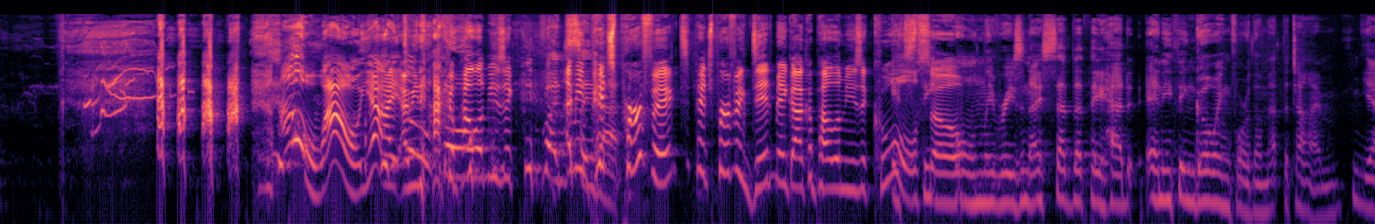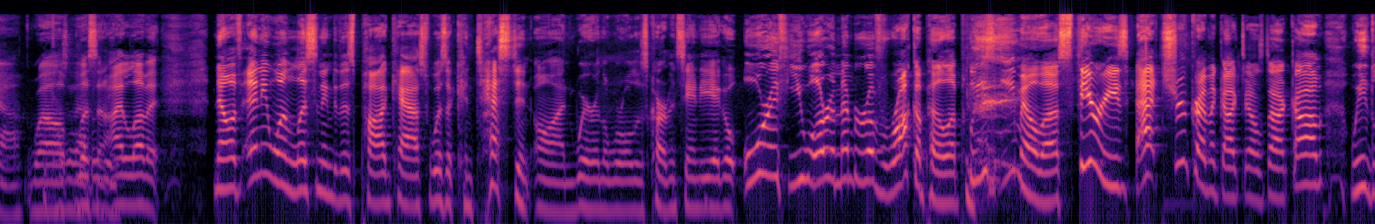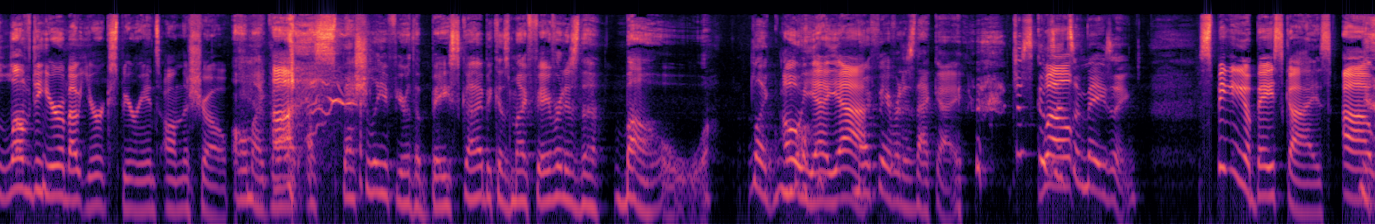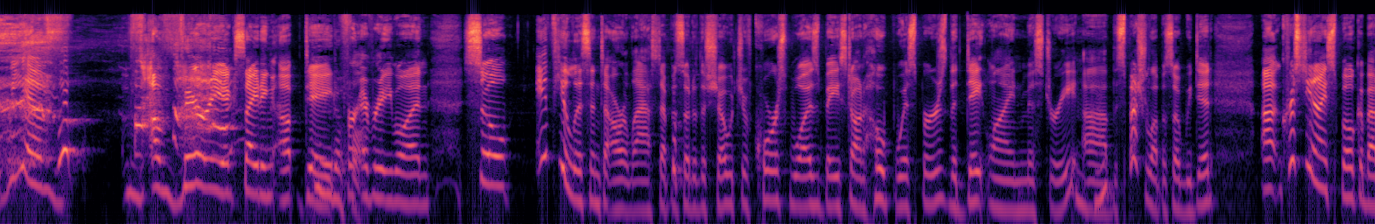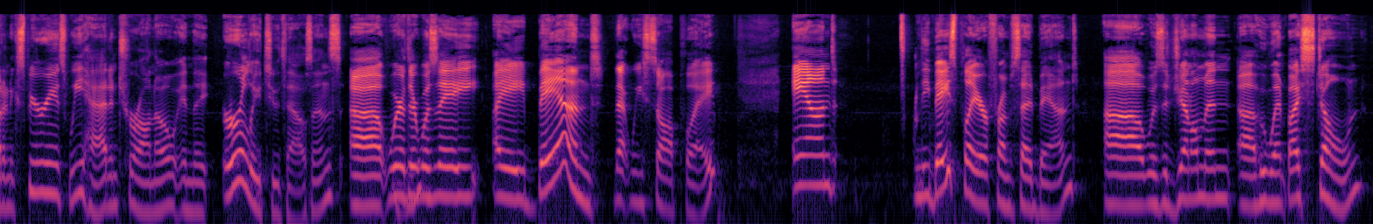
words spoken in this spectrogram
Oh wow, yeah. I, I mean, don't acapella music. I'd mean, Pitch that. Perfect. Pitch Perfect did make acapella music cool. It's the so only reason I said that they had anything going for them at the time. Yeah. Well, because of that listen, movie. I love it. Now, if anyone listening to this podcast was a contestant on Where in the World is Carmen Sandiego, or if you are a member of Rockapella, please email us theories at truecrimeandcocktails.com. We'd love to hear about your experience on the show. Oh my god! Especially if you're the bass guy, because my favorite is the bow. Like, Oh, yeah, yeah. My favorite is that guy, just because Well- it's amazing. Speaking of bass guys, uh, we have a very exciting update Beautiful. for everyone. So, if you listen to our last episode of the show, which of course was based on Hope Whispers, the Dateline mystery, uh, the special episode we did, uh, Christy and I spoke about an experience we had in Toronto in the early 2000s, uh, where there was a a band that we saw play, and the bass player from said band uh, was a gentleman uh, who went by Stone.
